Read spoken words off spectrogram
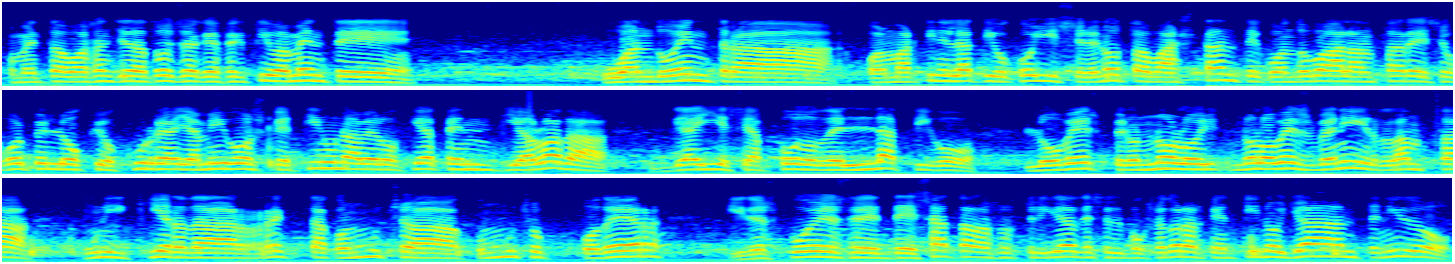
Comentaba Sánchez Atocha que efectivamente cuando entra Juan Martín el látigo Colli se le nota bastante cuando va a lanzar ese golpe. Lo que ocurre, hay amigos, que tiene una velocidad endiablada. De ahí ese apodo del látigo. Lo ves, pero no lo, no lo ves venir. Lanza una izquierda recta con, mucha, con mucho poder y después eh, desata las hostilidades el boxeador argentino. Ya han tenido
